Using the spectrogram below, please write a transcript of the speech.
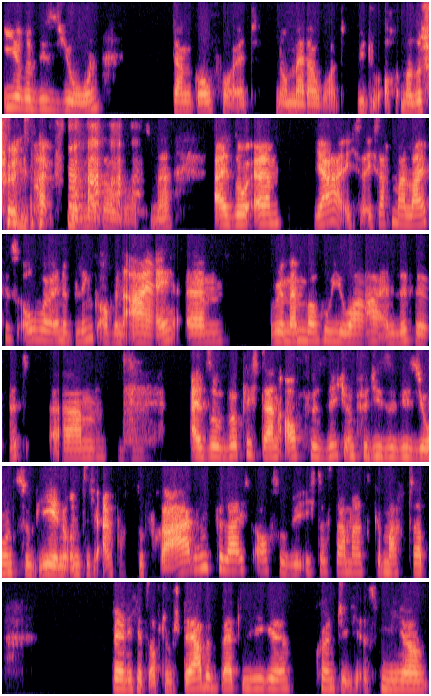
ihre Vision, dann go for it, no matter what, wie du auch immer so schön sagst, no matter what. Ne? Also ähm, ja, ich, ich sag mal, life is over in a blink of an eye. Ähm, remember who you are and live it. Ähm, also wirklich dann auch für sich und für diese Vision zu gehen und sich einfach zu fragen, vielleicht auch, so wie ich das damals gemacht habe, wenn ich jetzt auf dem Sterbebett liege, könnte ich es mir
